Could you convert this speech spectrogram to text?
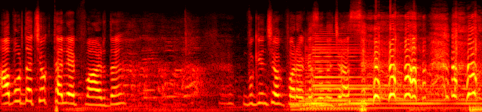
Aa, burada çok talep vardı. Bugün çok para kazanacağız.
